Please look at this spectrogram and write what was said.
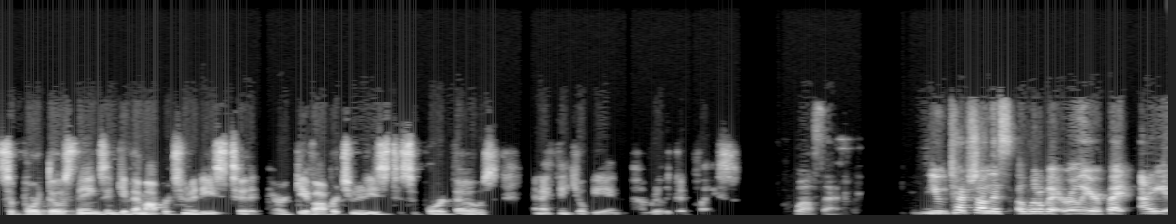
support those things and give them opportunities to or give opportunities to support those and i think you'll be in a really good place well said you touched on this a little bit earlier, but I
